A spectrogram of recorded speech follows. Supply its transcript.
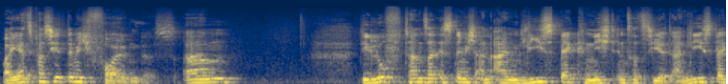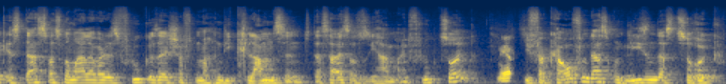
Weil jetzt passiert nämlich Folgendes. Ähm, die Lufthansa ist nämlich an einem Leaseback nicht interessiert. Ein Leaseback ist das, was normalerweise Fluggesellschaften machen, die klamm sind. Das heißt also, sie haben ein Flugzeug, ja. sie verkaufen das und leasen das zurück.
